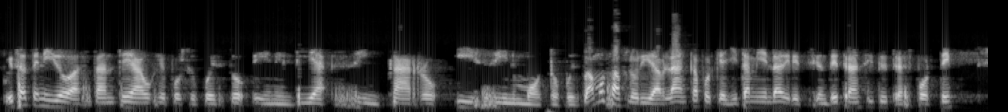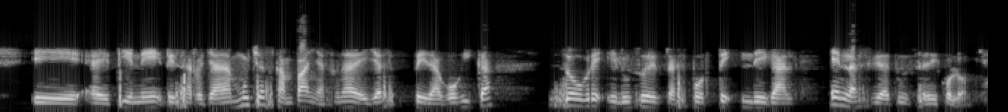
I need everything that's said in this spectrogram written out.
pues ha tenido bastante auge, por supuesto, en el día sin carro y sin moto. Pues vamos a Florida Blanca porque allí también la Dirección de Tránsito y Transporte eh, eh, tiene desarrollada muchas campañas, una de ellas pedagógica sobre el uso del transporte legal en la ciudad dulce de Colombia.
